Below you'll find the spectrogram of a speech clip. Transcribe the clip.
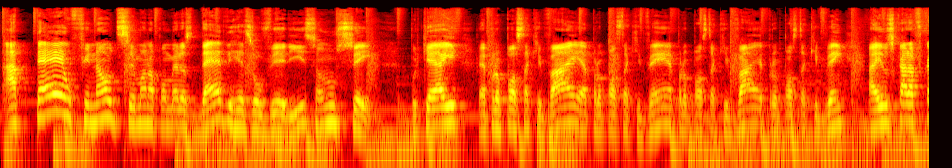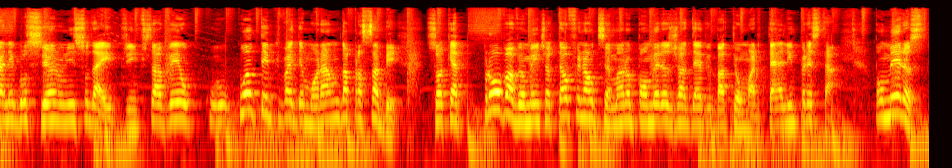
até o final de semana o Palmeiras deve resolver isso, eu não sei. Porque aí é proposta que vai, é proposta que vem, é proposta que vai, é proposta que vem. Aí os caras ficam negociando nisso daí. A gente precisa ver o, o, quanto tempo que vai demorar, não dá para saber. Só que é, provavelmente até o final de semana o Palmeiras já deve bater o martelo e emprestar. Palmeiras,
